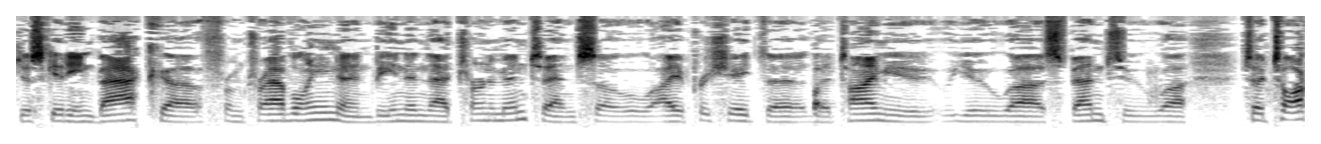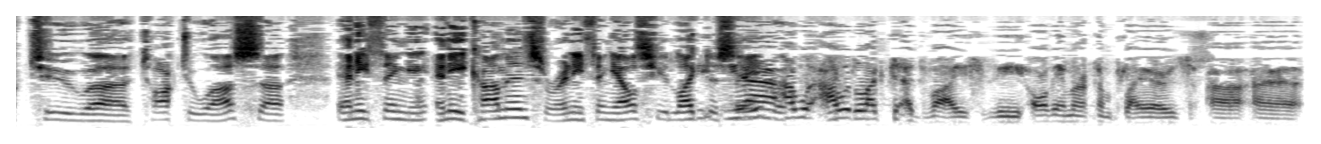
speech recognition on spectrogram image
just getting back uh, from traveling and being in that tournament, and so I appreciate the, the time you you uh, spend to uh, to talk to uh, talk to us. Uh, anything, any comments or anything else you'd like to say? Yeah, I would I would like to advise the all the American players uh, uh,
